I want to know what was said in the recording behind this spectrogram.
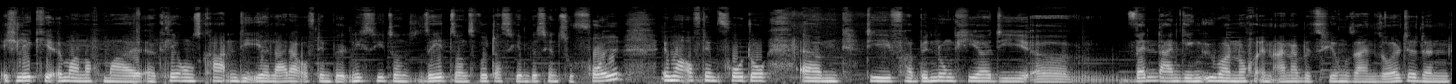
ich lege hier immer nochmal äh, Klärungskarten, die ihr leider auf dem Bild nicht sieht, sonst, seht, sonst wird das hier ein bisschen zu voll, immer auf dem Foto. Ähm, die Verbindung hier, die, äh, wenn dein Gegenüber noch in einer Beziehung sein sollte, dann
